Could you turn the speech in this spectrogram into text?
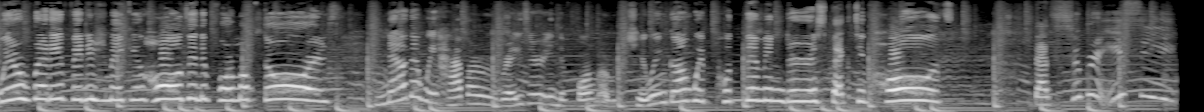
We already finished making holes in the form of doors. Now that we have our eraser in the form of chewing gum, we put them in their respective holes. That's super easy.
